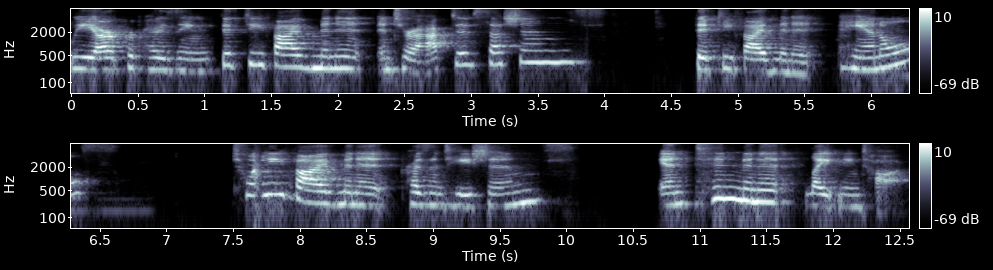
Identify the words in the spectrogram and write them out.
We are proposing 55 minute interactive sessions, 55 minute panels, 25 minute presentations, and 10 minute lightning talks.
